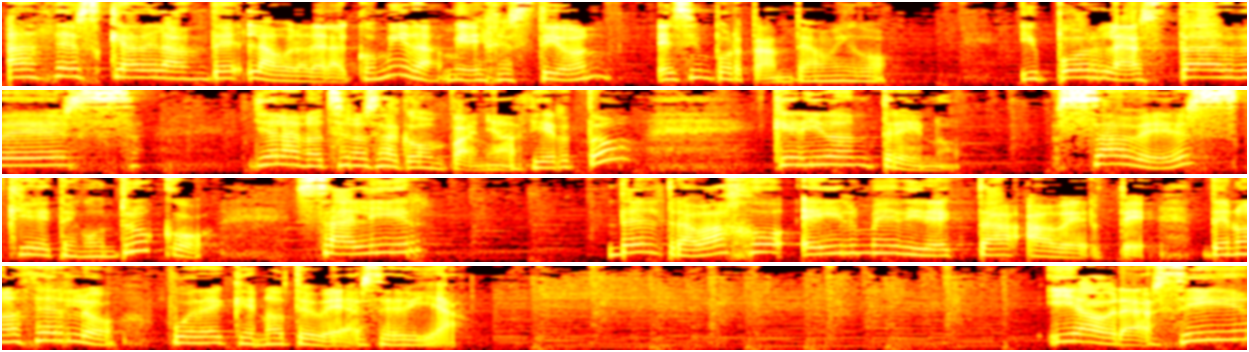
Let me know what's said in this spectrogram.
haces que adelante la hora de la comida. Mi digestión es importante, amigo. Y por las tardes, ya la noche nos acompaña, ¿cierto? Querido entreno, sabes que tengo un truco. Salir del trabajo e irme directa a verte. De no hacerlo, puede que no te vea ese día. Y ahora sí,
